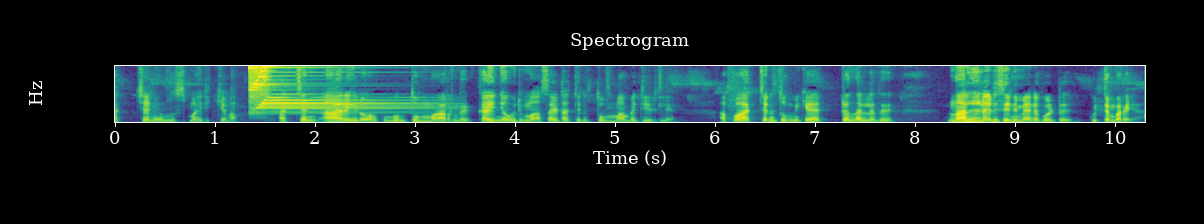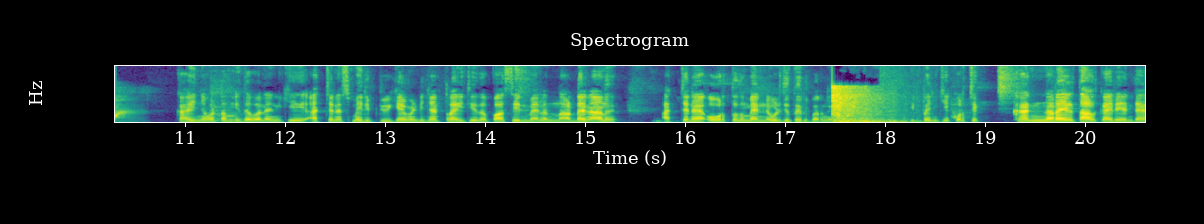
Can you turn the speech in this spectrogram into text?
അച്ഛനെ ഒന്ന് സ്മരിക്കണം. അച്ഛൻ ആരെങ്കിലും ഓർക്കുമ്പോൾ ഒന്ന് തുമ്മാറുണ്ട്. കഴിഞ്ഞ ഒരു മാസമായിട്ട് അച്ഛന് തുമ്മാൻ പറ്റിയിട്ടില്ല. അപ്പോൾ അച്ഛനെ തുമ്മിക്കാൻ ഏറ്റവും നല്ലത് നല്ലൊരു സിനിമേനെ പോയിട്ട് കുറ്റം പറയാ. കഴിഞ്ഞ വട്ടം ഇതേപോലെ എനിക്ക് അച്ഛനെ സ്മരിപ്പിക്കാൻ വേണ്ടി ഞാൻ ട്രൈ ചെയ്തപ്പോൾ ആ സിനിമയിലെ നടനാണ് അച്ഛനെ ഓർത്തതും എന്നെ വിളിച്ച് തെറി പറഞ്ഞത്. ഇപ്പം എനിക്ക് കുറച്ച് കന്നഡയിലത്തെ ആൾക്കാർ എന്റെ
